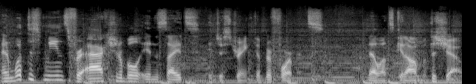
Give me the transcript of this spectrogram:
and what this means for actionable insights into strength and performance. Now let's get on with the show.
